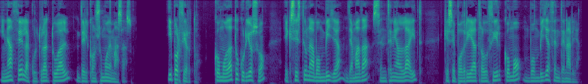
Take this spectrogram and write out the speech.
y nace la cultura actual del consumo de masas. Y por cierto, como dato curioso, existe una bombilla llamada Centennial Light que se podría traducir como bombilla centenaria.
